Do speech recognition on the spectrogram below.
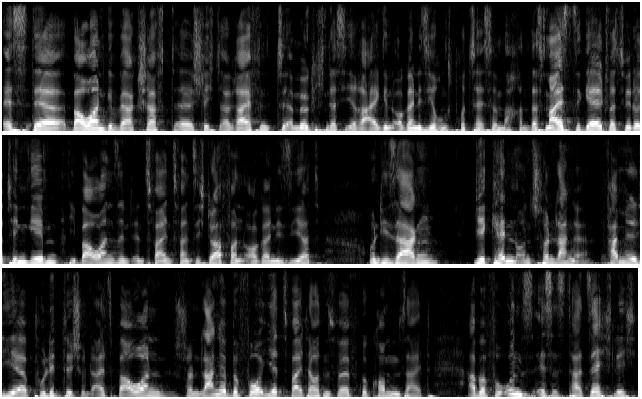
es der Bauerngewerkschaft äh, schlicht und ergreifend zu ermöglichen, dass sie ihre eigenen Organisierungsprozesse machen. Das meiste Geld, was wir dorthin geben, die Bauern sind in 22 Dörfern organisiert und die sagen, wir kennen uns schon lange, familiär, politisch und als Bauern schon lange bevor ihr 2012 gekommen seid. Aber für uns ist es tatsächlich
